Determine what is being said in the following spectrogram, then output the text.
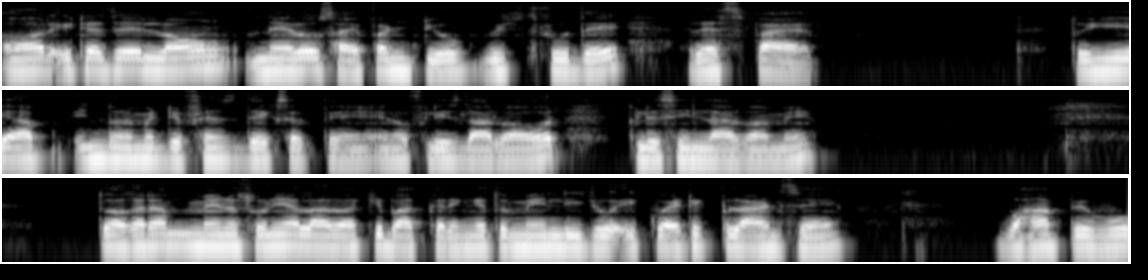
और it has a long narrow siphon tube which through they respire तो ये आप इन दोनों में डिफरेंस देख सकते हैं एनोफिलीज लार्वा और क्लिसिन लार्वा में। तो अगर हम मेनोसोनिया लार्वा की बात करेंगे तो मेनली जो इक्वेटिक प्लांट्स हैं, वहाँ पे वो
